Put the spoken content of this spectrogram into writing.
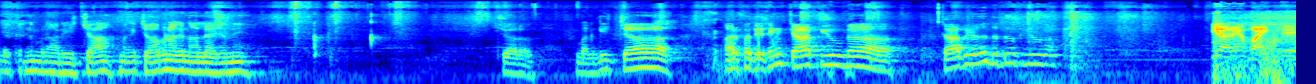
ਲੇਕਿਨ ਬਣਾ ਰਹੀ ਚਾਹ, ਮੈਂ ਕਿਹਾ ਚਾਹ ਬਣਾ ਕੇ ਨਾਲ ਲੈ ਜਾਂਦੇ ਚਲੋ, ਬਣ ਗਈ ਚਾਹ। ਹਰ ਫਤਿਹ ਸਿੰਘ, ਚਾਹ ਪੀਊਗਾ। ਚਾਹ ਪੀਊਗਾ ਦੁੱਧ ਪੀਊਗਾ। ਇਹ ਆ ਰਹੇ ਆ ਬਾਈਕ ਤੇ।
